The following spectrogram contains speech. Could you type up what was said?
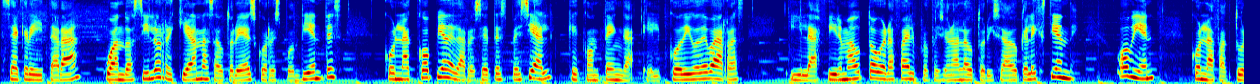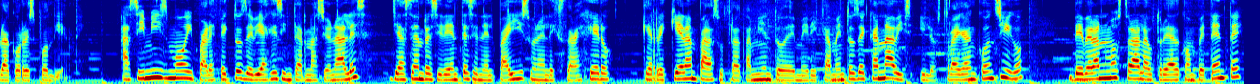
se acreditará cuando así lo requieran las autoridades correspondientes con la copia de la receta especial que contenga el código de barras y la firma autógrafa del profesional autorizado que le extiende, o bien con la factura correspondiente. Asimismo, y para efectos de viajes internacionales, ya sean residentes en el país o en el extranjero, que requieran para su tratamiento de medicamentos de cannabis y los traigan consigo, deberán mostrar a la autoridad competente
